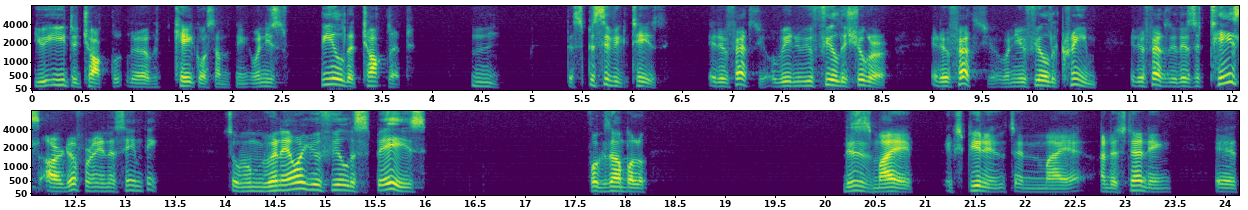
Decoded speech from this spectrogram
you eat a chocolate uh, cake or something, when you feel the chocolate, mm, the specific taste, it affects you. When you feel the sugar, it affects you. When you feel the cream, it affects you. There's a taste are different in the same thing. So whenever you feel the space, for example, this is my experience and my understanding is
